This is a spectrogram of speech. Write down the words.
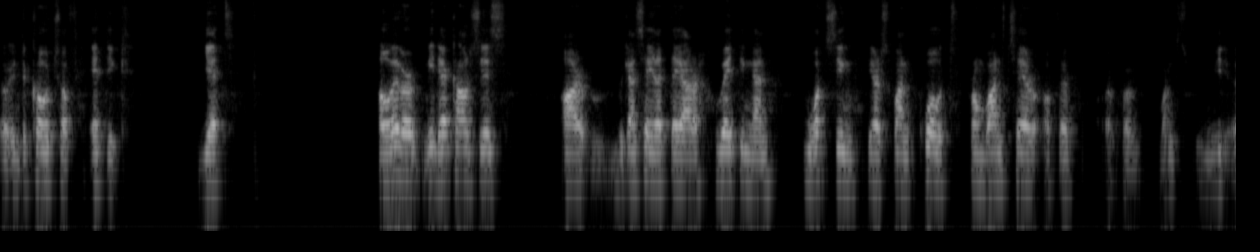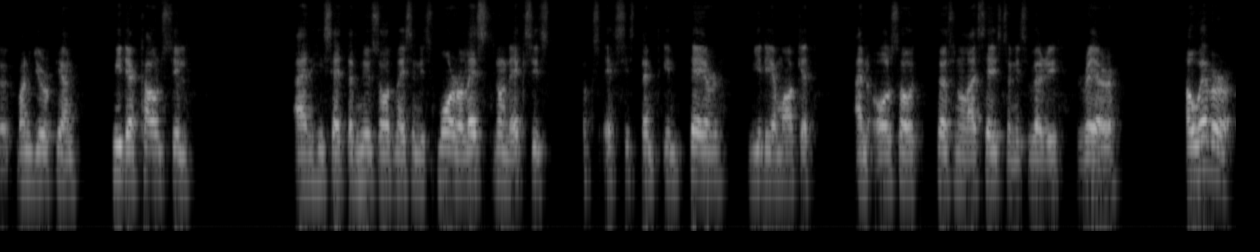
or in the code of ethic yet. However, media councils are, we can say that they are waiting and watching. Here's one quote from one chair of a, of a one, uh, one European media council. And he said that news automation is more or less non-existent in their media market. And also personalization is very rare. However,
